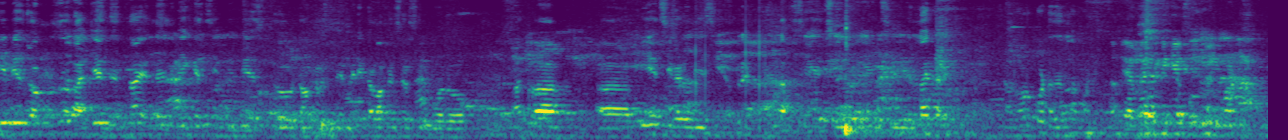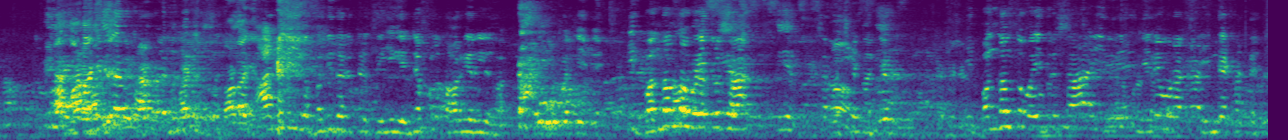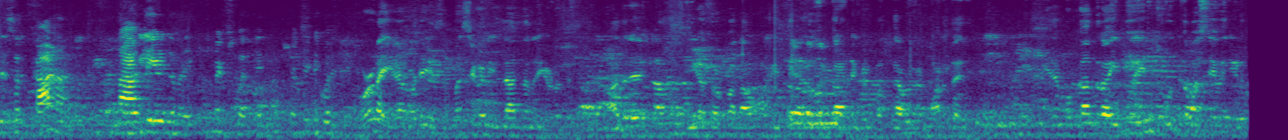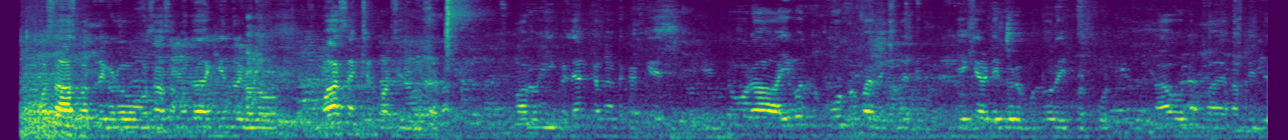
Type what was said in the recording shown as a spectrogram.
M B B S doctors ರಾಜ್ಯಾದ್ಯಂತ ಎಲ್ಲೆಲ್ಲಿ vacancy M B B S doctors medical officers ಇರ್ಬೋದು ಅಥವಾ ಪಿ ಎಚ್ ಸಿಗಳಲ್ಲಿ ಸಿ ಅಂದರೆ ಎಲ್ಲ ಸಿ ಎಚ್ ಸಿ ಸಿ ಎಲ್ಲ ಕಡೆ ನಾವು ನೋಡ್ಕೊಂಡು ಅದೆಲ್ಲ ಮಾಡಿದ್ವಿ ಈಗ ಎಕ್ಸಾಂಪಲ್ ಅವ್ರಿಗೆ ಇರಲಿಲ್ಲ. ಬಂದಿದೆ ಈಗ ಬಂದಂತ ವಯಸ್ಸು ಸಹ. ಬಂದಂತ ವೈದ್ಯರು ಸಹ ಇಲ್ಲಿ ಊರಾಗ ಸರ್ ಕಾರಣ? ನಾ ಆಗ್ಲೇ ಹೇಳಿದ್ದಲ್ಲ ಎಕ್ವಿಪ್ಮೆಂಟ್ಸ್ ಬರ್ತೇನೆ ಫೆಸಿಲಿಟಿ ಕೊಡ್ತೇನೆ. ನೋಡೋಣ, ಈಗ ನೋಡಿ, ಸಮಸ್ಯೆಗಳು ಇಲ್ಲ ಅಂತ ನಾನು ಹೇಳೋದಿಲ್ಲ ಆದರೆ, ಈಗ ಸ್ವಲ್ಪ ನಾವು ಮಾಡ್ತಾ ಇದ್ದೀವಿ. ಇದರ ಮುಖಾಂತರ ಹೆಚ್ಚು ಉತ್ತಮ ನೀಡುತ್ತೆ ಹೊಸ ಆಸ್ಪತ್ರೆಗಳು, ಹೊಸ ಸಮುದಾಯ ಕೇಂದ್ರಗಳು ಸುಮಾರು ಸ್ಯಾಂಕ್ಷನ್ ಮಾಡಿಸಿದ್ರು ಸುಮಾರು ಈ ಕಲ್ಯಾಣ ಕರ್ನಾಟಕಕ್ಕೆ ಎಂಟುನೂರ ಐವತ್ತು ಕೋಟಿ ರೂಪಾಯಿ ವೆಚ್ಚದಲ್ಲಿ ಕೆ ಕೆ ಆರ್ ಡಿ ಮುನ್ನೂರ ಇಪ್ಪತ್ತು ಕೋಟಿ ನಾವು ನಮ್ಮ ನಮ್ಮಿಂದ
